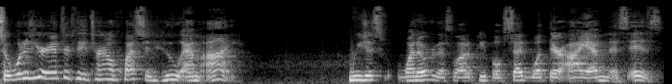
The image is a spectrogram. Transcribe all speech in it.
So, what is your answer to the eternal question, Who am I? We just went over this. A lot of people said what their I amness is.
